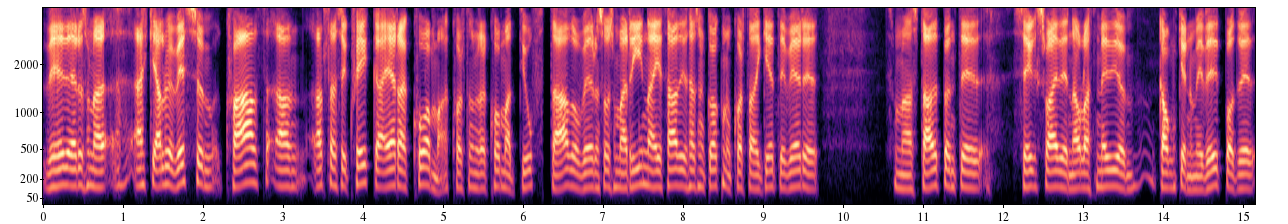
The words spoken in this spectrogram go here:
Við erum svona ekki alveg vissum hvað all þessi kvika er að koma, hvort hún er að koma djúft að og við erum svo sem að rína í það í þessum gögnum hvort það geti verið svona staðböndið sigsvæði nálagt meðjum ganginum í viðbót við,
